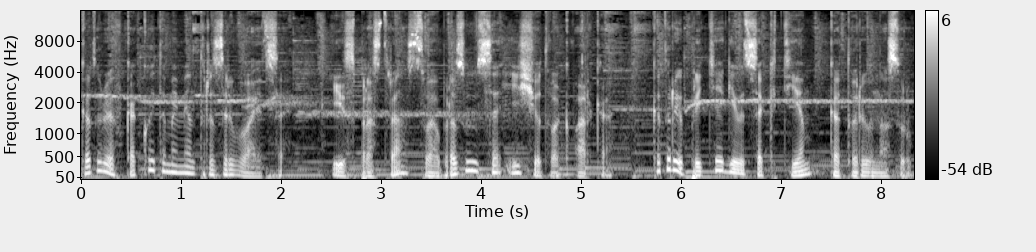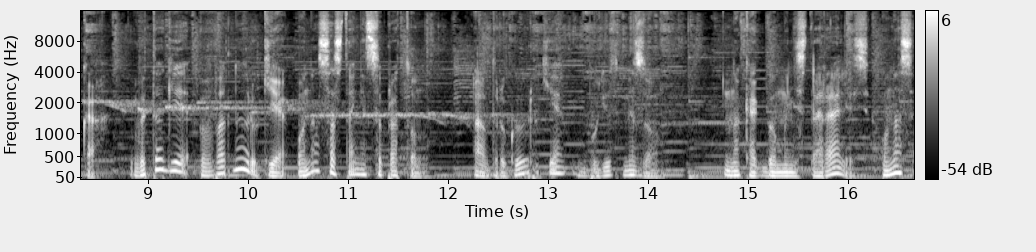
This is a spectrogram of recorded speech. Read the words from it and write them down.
которая в какой-то момент разрывается, и из пространства образуются еще два кварка, которые притягиваются к тем, которые у нас в руках. В итоге в одной руке у нас останется протон, а в другой руке будет мезон. Но как бы мы ни старались, у нас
